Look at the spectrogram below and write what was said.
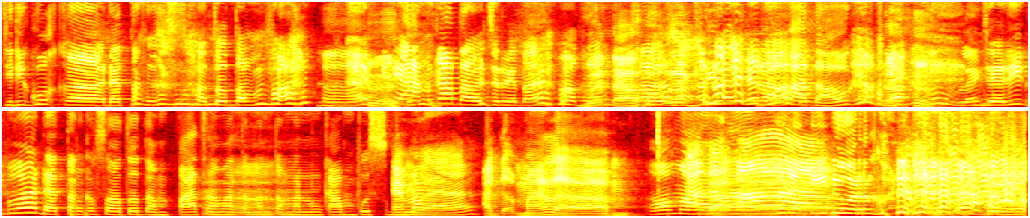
jadi gue ke datang ke suatu tempat ini Anka tahu ceritanya Gue tahu lagi. Gue nggak tahu kan. jadi gue datang ke suatu tempat sama teman-teman kampus gue Emang agak malam. Oh malam. Agak malam. Gue udah tidur. Tidur,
